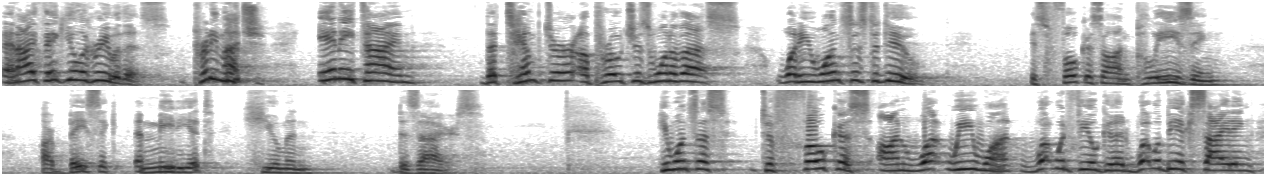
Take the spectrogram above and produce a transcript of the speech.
And I think you'll agree with this. Pretty much any time the tempter approaches one of us, what he wants us to do is focus on pleasing our basic, immediate human desires. He wants us to focus on what we want, what would feel good, what would be exciting,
